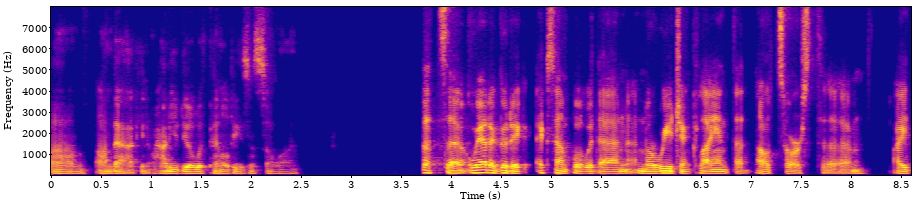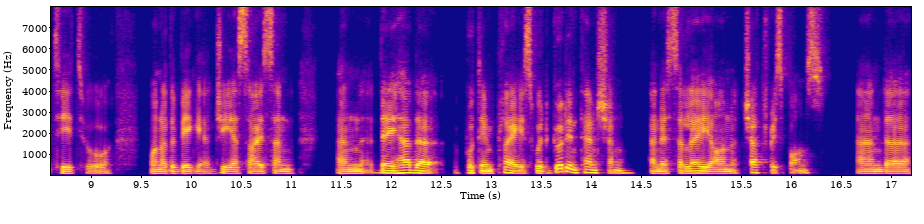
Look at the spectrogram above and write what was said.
um, on that you know how do you deal with penalties and so on. That's uh, we had a good example with a norwegian client that outsourced um, it to one of the big uh, gsis and and they had put in place with good intention an SLA on chat response. And uh,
